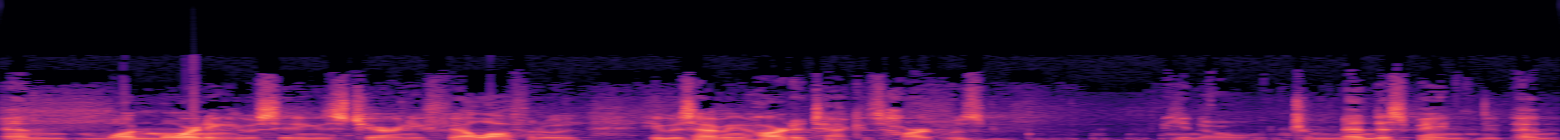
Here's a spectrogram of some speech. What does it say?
and one morning he was sitting in his chair and he fell off, and was, he was having a heart attack. His heart was, you know, tremendous pain. And,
